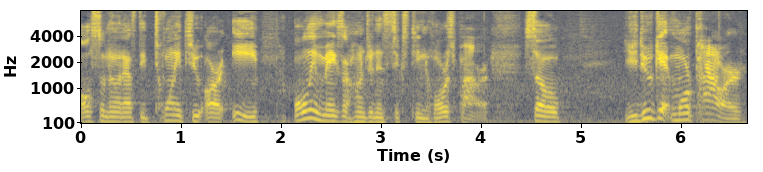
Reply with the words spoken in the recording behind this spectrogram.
also known as the 22RE, only makes 116 horsepower. So you do get more power,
